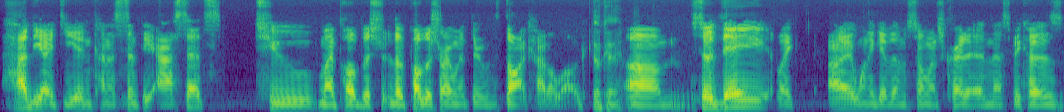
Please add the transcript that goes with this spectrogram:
had the idea and kind of sent the assets to my publisher, the publisher I went through, Thought Catalog. Okay. Um, so they like I want to give them so much credit in this because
